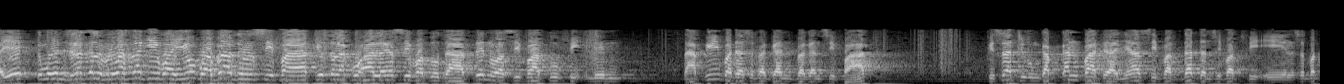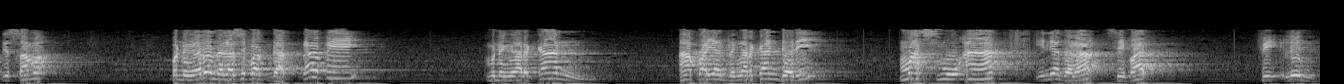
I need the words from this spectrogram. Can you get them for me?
Baik, kemudian dijelaskan lebih luas lagi wa yubadul sifat yutlaku alaihi sifatu datin wa sifatu fi'lin. Tapi pada sebagian-bagian sifat bisa diungkapkan padanya sifat dat dan sifat fiil. Seperti sama. Pendengaran adalah sifat dat. Tapi mendengarkan apa yang dengarkan dari masmuat ini adalah sifat fi'lin.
